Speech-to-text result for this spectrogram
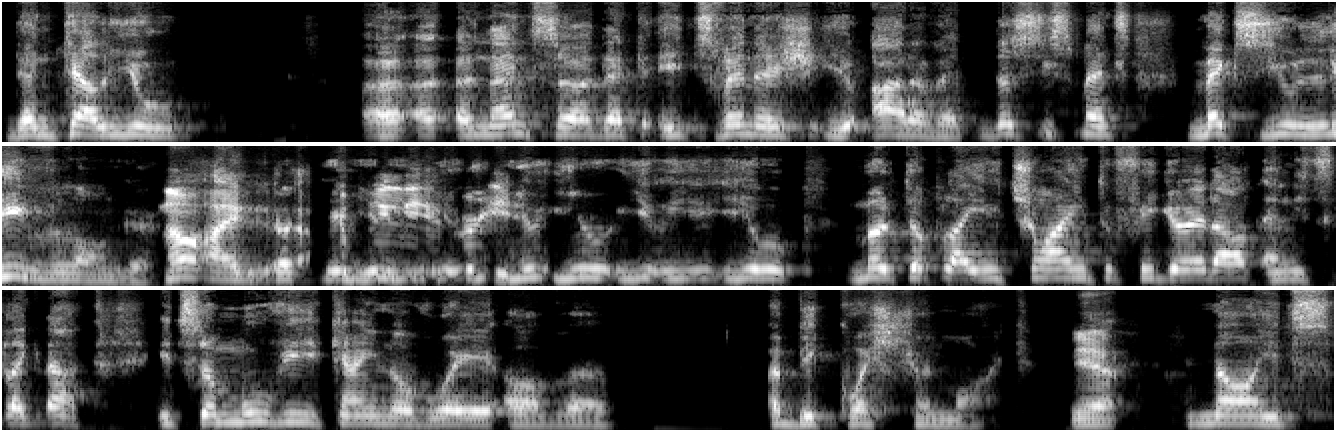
than tell you uh, an answer that it's finished you out of it the suspense makes you live longer no, I Because you, you, completely you, agree. you, you, you, you, you multiply you trying to figure it out and it's like that it's a movie kind of way of uh, a big question mark Yeah. no it's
